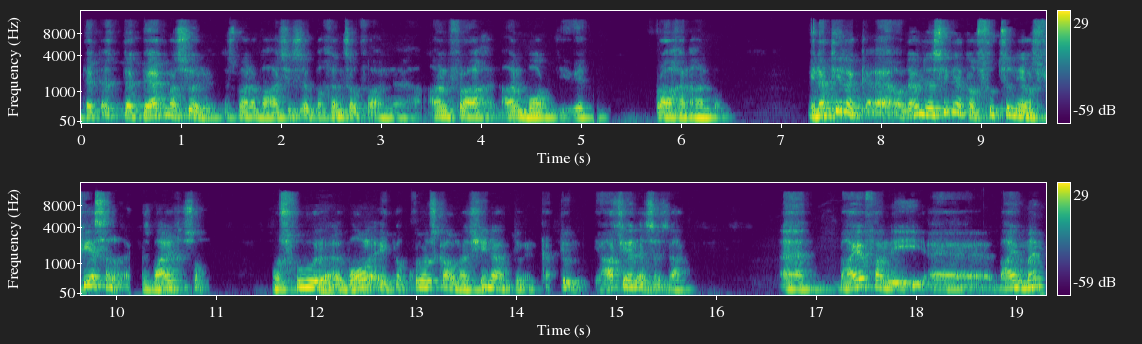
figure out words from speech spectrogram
dit is dit werk maar so. Dit is maar 'n basiese beginsel van uh, aanvraag en aanbod, jy weet, vraag en aanbod. En natuurlik, uh, onthou dis nie net ons voedsel nie, ons vesel is baie gesond. Ons voer uh, wol uit op groot skaal na China toe en katoen. Ja, seker is is dat uh baie van die uh baie min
